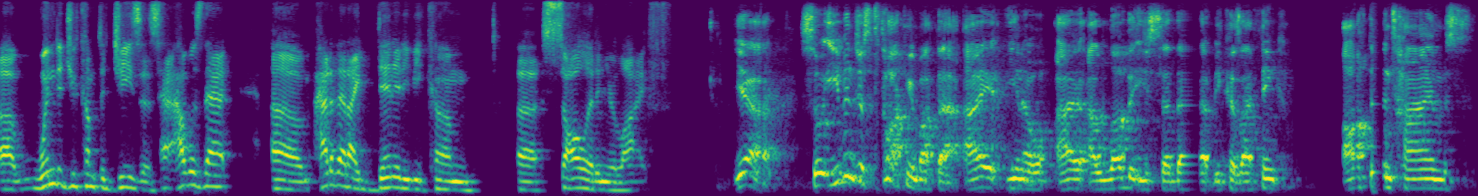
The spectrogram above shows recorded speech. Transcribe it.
Uh, when did you come to Jesus? How, was that? Um, how did that identity become uh, solid in your life? Yeah. So even just talking about that, I, you know, I, I love that you said that because I think oftentimes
